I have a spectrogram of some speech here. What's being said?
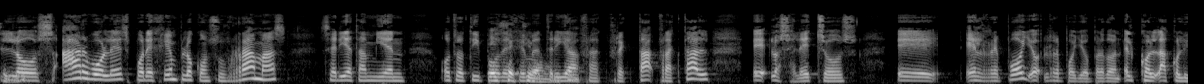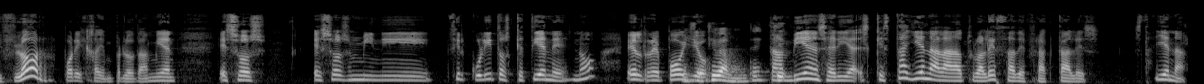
Los árboles, por ejemplo, con sus ramas, sería también otro tipo de geometría fractal. Eh, los helechos, eh, el repollo, el repollo, perdón, el, la coliflor, por ejemplo, también esos esos mini circulitos que tiene, ¿no? El repollo. También sería, es que está llena la naturaleza de fractales. Está llena.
